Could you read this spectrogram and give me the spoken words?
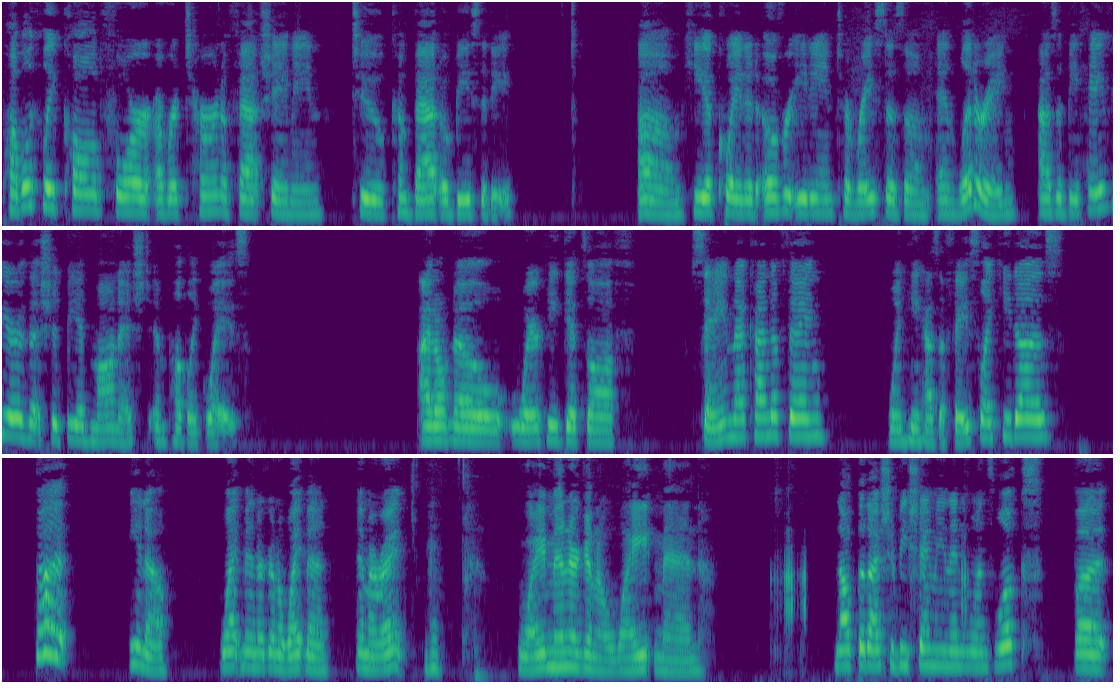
publicly called for a return of fat shaming to combat obesity. Um, he equated overeating to racism and littering as a behavior that should be admonished in public ways. I don't know where he gets off saying that kind of thing when he has a face like he does, but you know, white men are going to white men. Am I right? White men are going to white men. Not that I should be shaming anyone's looks, but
